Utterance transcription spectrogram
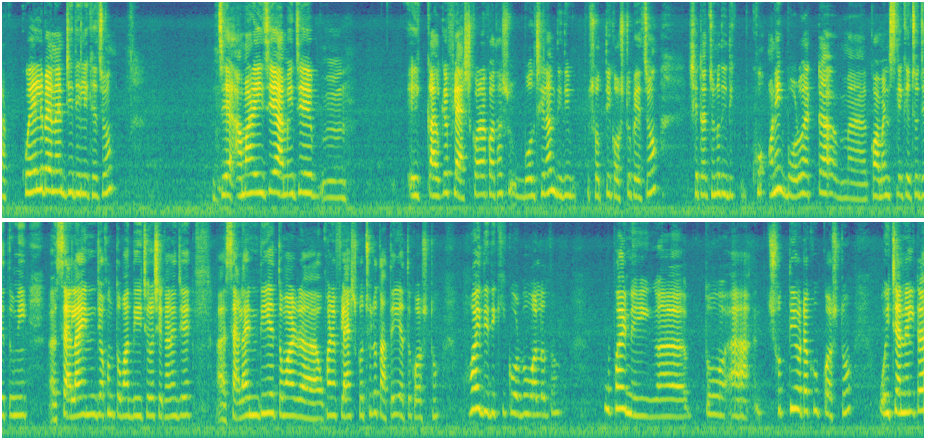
আর কোয়েল ব্যানার্জি দি লিখেছ? যে আমার এই যে আমি যে এই কালকে ফ্ল্যাশ করার কথা বলছিলাম, দিদি সত্যি কষ্ট পেয়েছ। সেটার জন্য দিদি অনেক বড় একটা কমেন্টস লিখেছো যে তুমি স্যালাইন যখন তোমার দিয়েছিল সেখানে যে স্যালাইন দিয়ে তোমার ওখানে ফ্ল্যাশ করছিল তাতেই এত কষ্ট। হয় দিদি, কি করব বলো তো? উপায় নেই তো সত্যি ওটা খুব কষ্ট। ওই চ্যানেলটা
